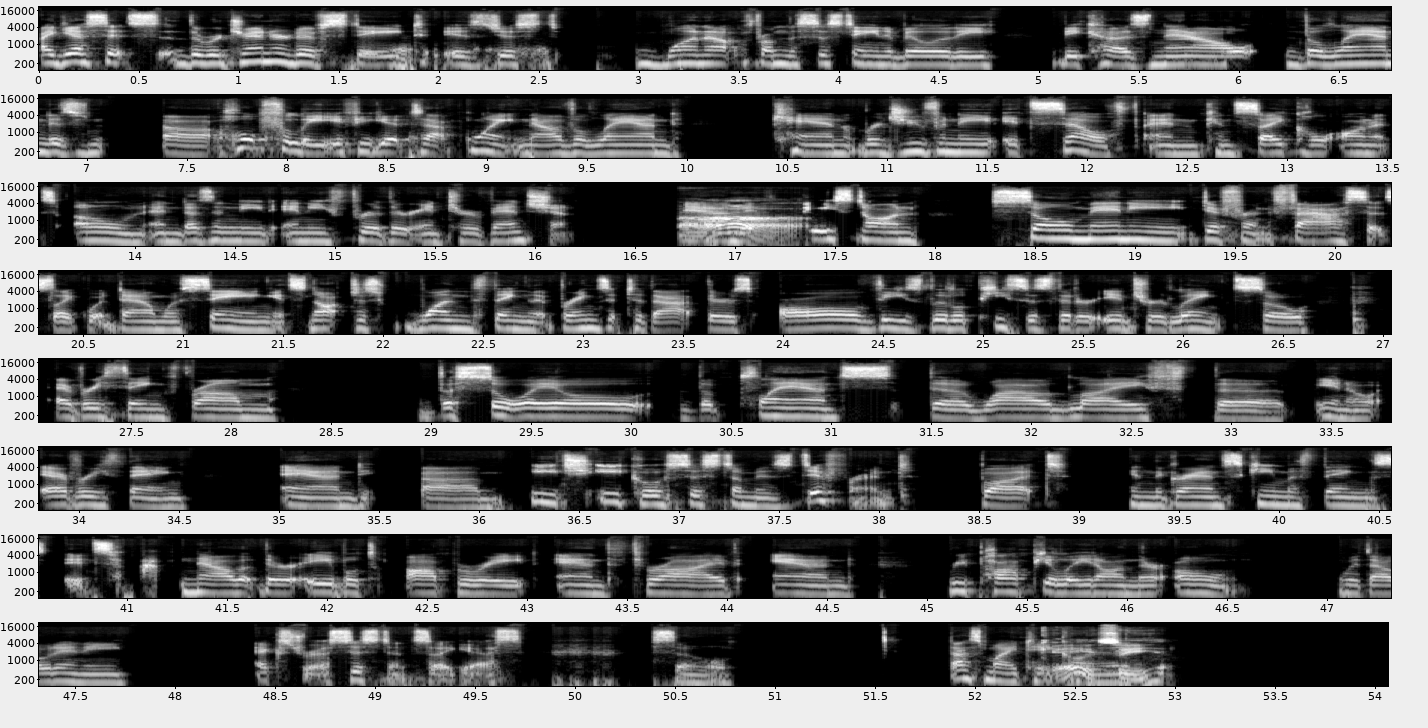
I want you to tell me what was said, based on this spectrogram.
I guess it's the regenerative state is just one up from the sustainability because now the land is uh, hopefully, if you get to that point, now the land can rejuvenate itself and can cycle on its own and doesn't need any further intervention. And Ah. it's based on so many different facets, like what Dan was saying. It's not just one thing that brings it to that. There's all these little pieces that are interlinked. So everything from the soil, the plants, the wildlife, the you know everything, and um, each ecosystem is different. But in the grand scheme of things, it's now that they're able to operate and thrive and repopulate on their own without any extra assistance, I guess. So that's my take on so it. yeah.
